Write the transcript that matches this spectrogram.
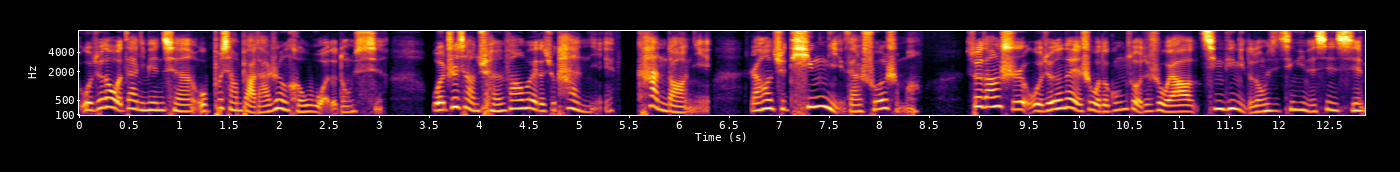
我觉得我在你面前，我不想表达任何我的东西。我只想全方位的去看你，看到你，然后去听你在说什么。所以当时我觉得那也是我的工作，就是我要倾听你的东西，倾听你的信息。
